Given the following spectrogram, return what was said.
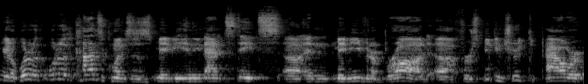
you know, what are what are the consequences maybe in the United States uh, and maybe even abroad uh, for speaking truth to power,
